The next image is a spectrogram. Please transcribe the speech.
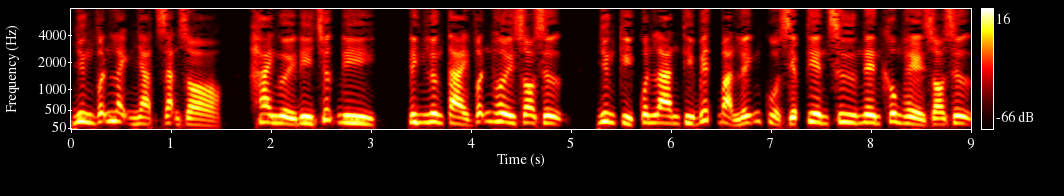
nhưng vẫn lạnh nhạt dặn dò, hai người đi trước đi, Đinh Lương Tài vẫn hơi do dự, nhưng Kỳ Quân Lan thì biết bản lĩnh của Diệp Tiên Sư nên không hề do dự,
